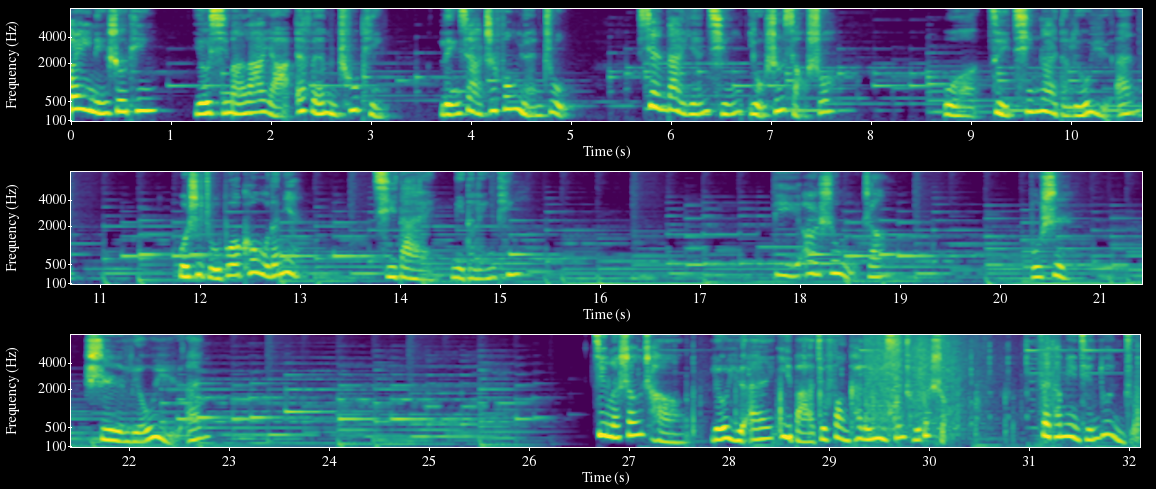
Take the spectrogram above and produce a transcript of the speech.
欢迎您收听由喜马拉雅 FM 出品，《林下之风》原著，现代言情有声小说《我最亲爱的刘雨安》。我是主播空无的念，期待你的聆听。第二十五章，不是，是刘雨安。进了商场，刘雨安一把就放开了玉星锤的手，在他面前顿住，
